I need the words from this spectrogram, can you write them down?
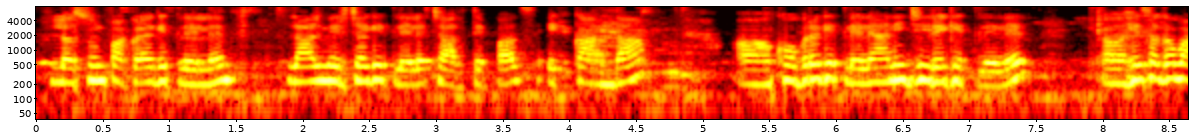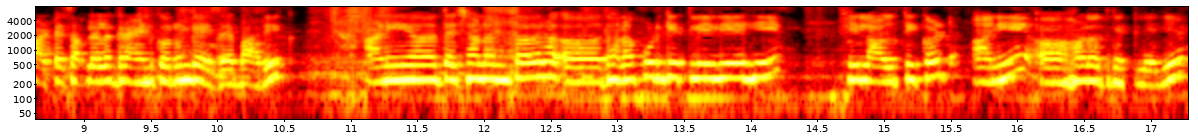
लसूण पाकळ्या घेतलेल्या आहेत लाल मिरच्या घेतलेल्या चार ते पाच एक कांदा खोबरं घेतलेलं आहे आणि जिरे घेतलेले. हे सगळं वाटायचं आपल्याला ग्राइंड करून घ्यायचं आहे बारीक. आणि त्याच्यानंतर धनापूड घेतलेली आहे ही. ही लाल तिखट आणि हळद घेतलेली आहे.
